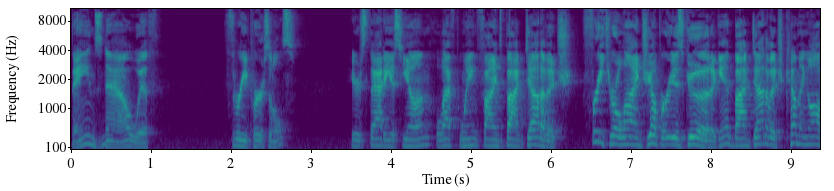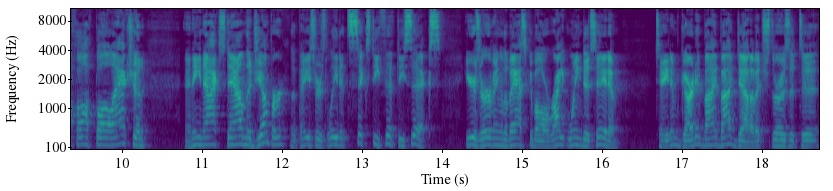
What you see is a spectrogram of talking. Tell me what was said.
Baynes now with three personals. Here's Thaddeus Young, left wing finds Bogdanovich. Free throw line jumper is good. Again, Bogdanovich coming off off ball action, and he knocks down the jumper. The Pacers lead at 60 56. Here's Irving the basketball, right wing to Tatum. Tatum, guarded by Bogdanovich, throws it to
